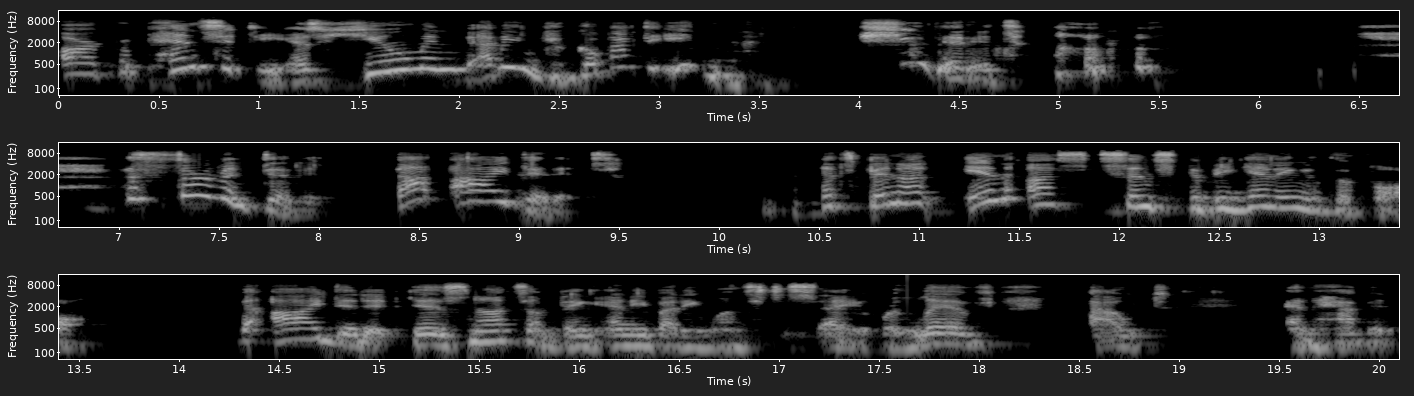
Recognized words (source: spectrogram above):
Our propensity as human, I mean, go back to Eden. She did it. the servant did it, not I did it. It's been in us since the beginning of the fall. The I did it is not something anybody wants to say or live out and have it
